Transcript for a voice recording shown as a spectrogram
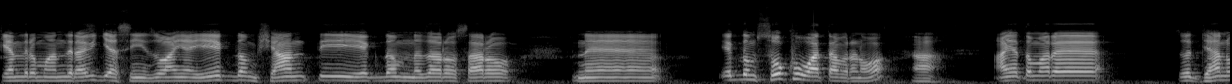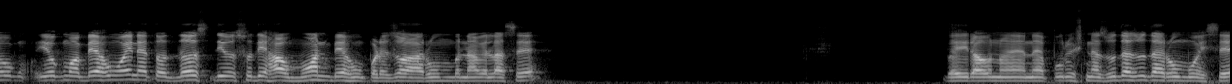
કેન્દ્રમાં અંદર આવી ગયા છીએ, જો અહીંયા એકદમ શાંતિ, એકદમ નજારો સારો ને એકદમ ચોખ્ખું વાતાવરણ હો. હા. અહીંયા તમારે જો ધ્યાન યોગ- યોગમાં બેહવું હોય ને તો દસ દિવસ સુધી હાવ મૌન બેહવું પડે. જો આ રૂમ બનાવેલા છે બૈરાઓને અને પુરુષના જુદા જુદા રૂમ હોય છે.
